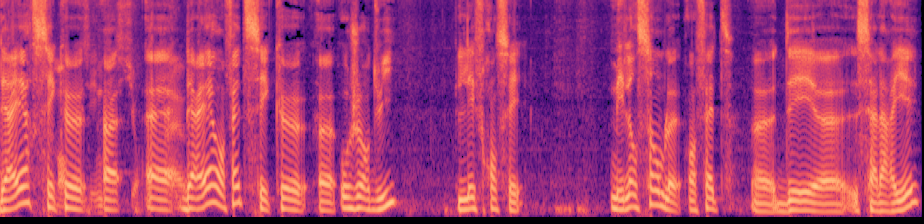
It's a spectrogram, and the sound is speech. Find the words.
Derrière, c'est Bon, que euh, euh, Ah, ouais. derrière, en fait, c'est que euh, aujourd'hui, les Français, mais l'ensemble, en fait, euh, des euh, salariés,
